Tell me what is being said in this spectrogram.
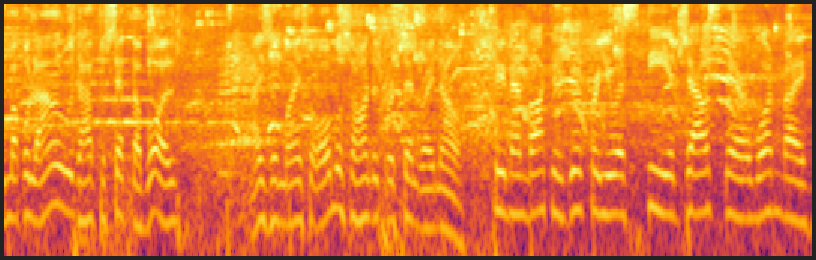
Dimaculangan would have to set the ball. Maizo, Maizo, almost 100% right now. Three-man block is good for UST. A joust there won by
